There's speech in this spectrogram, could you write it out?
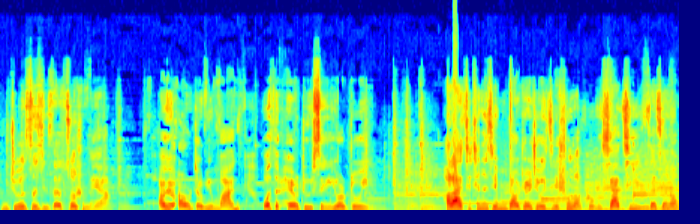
你觉得自己在做什么呀？Are you out of your mind? What the hell do you think you're doing? 好啦，今天的节目到这儿就结束了，我们下期再见喽。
